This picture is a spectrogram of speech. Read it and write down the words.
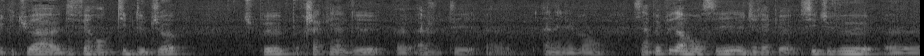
et que tu as différents types de jobs tu peux pour chacun d'eux euh, ajouter euh, un élément. C'est un peu plus avancé, je dirais que si tu veux euh,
